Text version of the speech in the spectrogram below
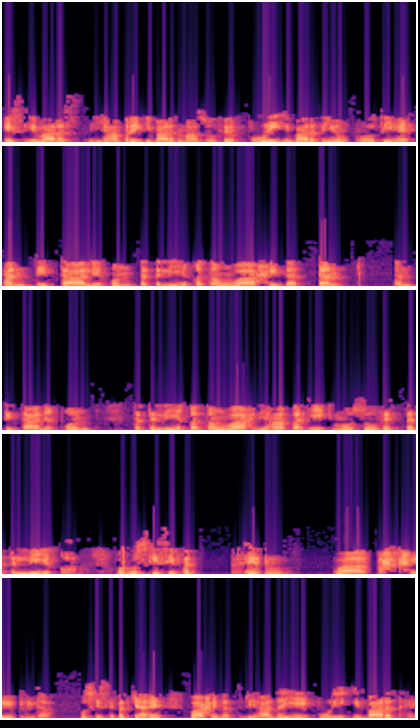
اس عبارت، یہاں پر ایک عبارت معذوف ہے، پوری عبارت یوں ہوتی ہے، انتی تالقن تتلیقتا واحدتن انتی تالقن تتلیقتا واحد. یہاں پر ایک موصوف ہے تتلیقا اور اس کی صفت ہے واحدہ اس کی صفت کیا ہے؟ واحدہ لہذا یہ پوری عبارت ہے.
